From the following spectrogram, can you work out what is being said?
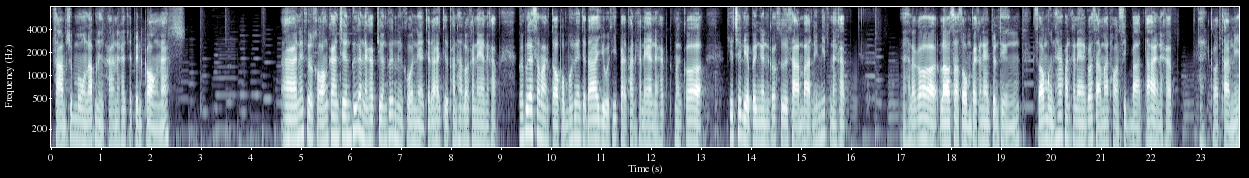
3 ชั่วโมงรับ 1 ครั้งนะครับ จะเป็นกล่องนะอ่าในส่วนของการเชิญเพื่อนนะครับ เชิญเพื่อน 1 คนเนี่ยจะได้ 7,500 คะแนนนะครับ เพื่อนๆสมัครต่อผมเพื่อนจะได้อยู่ที่ 8,000 คะแนนนะครับ มันก็คิดเฉลี่ยเป็นเงินก็คือ 3 บาทนิดๆนะครับ แล้วก็เราสะสมไปคะแนนจนถึง 25,000 คะแนนก็สามารถถอน 10 บาทได้นะครับก็ตามนี้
